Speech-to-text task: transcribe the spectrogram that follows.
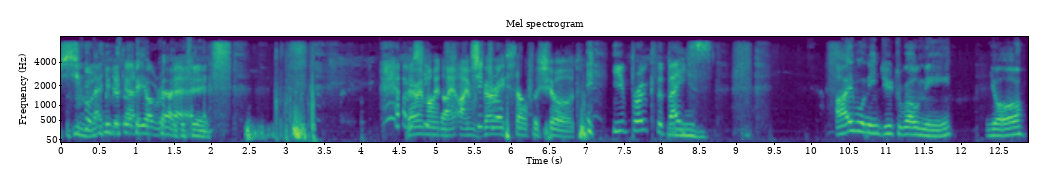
She Hmm, let me just look at your mechanical. I mean, Bear in she- mind, I, I'm very dropped- self-assured. You broke the base. I will need you to roll me your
